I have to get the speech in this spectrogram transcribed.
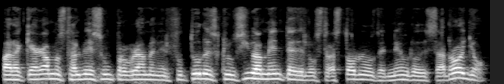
para que hagamos tal vez un programa en el futuro exclusivamente de los trastornos del neurodesarrollo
